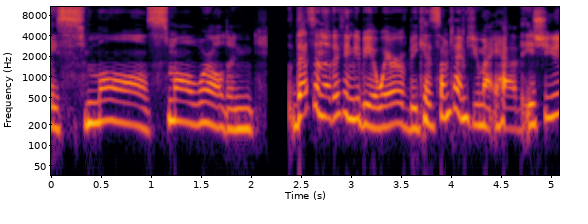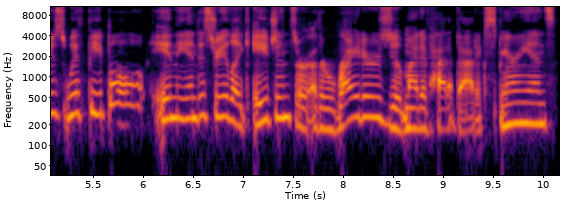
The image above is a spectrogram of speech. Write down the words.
a small, small world. And that's another thing to be aware of because sometimes you might have issues with people in the industry, like agents or other writers. You might have had a bad experience.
